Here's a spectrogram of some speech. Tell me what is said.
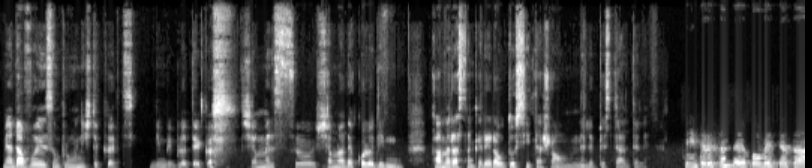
mi-a dat voie să împrumut niște cărți din bibliotecă și am mers uh, și am luat de acolo din camera asta în care erau dosite așa unele peste altele. Ce interesantă e povestea ta,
